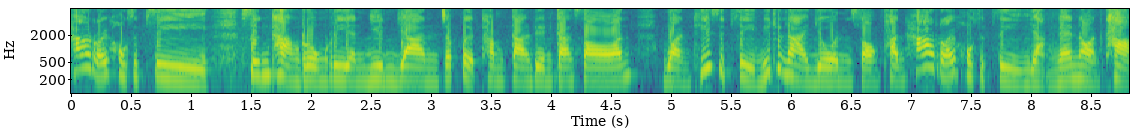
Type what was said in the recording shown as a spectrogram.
2564 ซึ่งทางโรงเรียนยืนยันจะเปิดทำการเรียนการสอน วันที่ 14 มิถุนายน 2564 อย่างแน่นอนค่ะ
